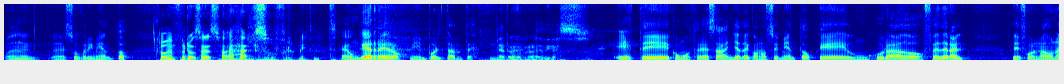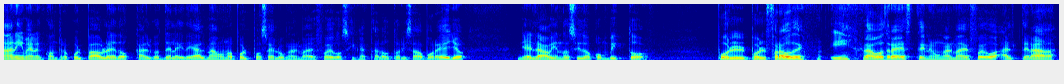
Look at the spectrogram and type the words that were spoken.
en el- en el sufrimiento. o en proceso al sufrimiento. Es un guerrero importante. Guerrero de Dios. Este, como ustedes saben, ya de conocimiento, que un jurado federal de forma unánime lo encontró culpable de dos cargos de ley de armas, uno por poseer un arma de fuego sin estar autorizado por ello, y él habiendo sido convicto por, por fraude, y la otra es tener un arma de fuego alterada.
